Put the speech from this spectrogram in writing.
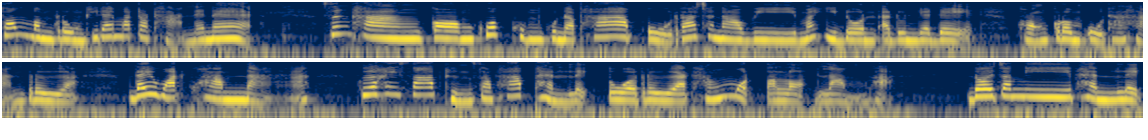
ซ่อมบำรุงที่ได้มาตรฐานแน่ ซึ่งทางกองควบคุมคุณภาพ อู่ราชนาวี มหิดล อดุลยเดชของกรมอู่ทหารเรือ ได้วัดความหนา เพื่อให้ทราบถึงสภาพแผ่นเหล็กตัวเรือทั้งหมดตลอดลำค่ะ โดยจะมีแผ่นเหล็ก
